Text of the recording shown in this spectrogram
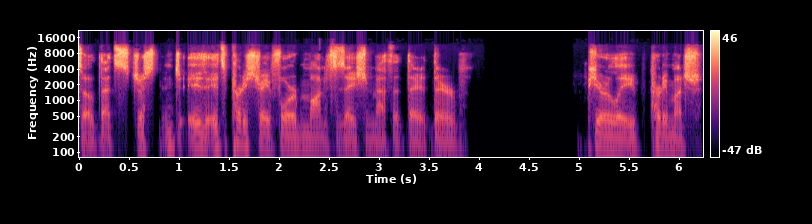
so that's just it's pretty straightforward monetization method. They're they're purely pretty much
